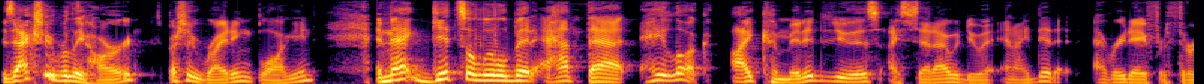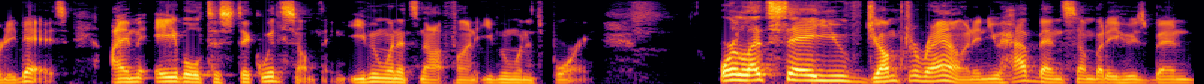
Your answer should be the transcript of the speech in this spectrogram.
is actually really hard, especially writing, blogging. And that gets a little bit at that hey, look, I committed to do this. I said I would do it, and I did it every day for 30 days. I'm able to stick with something, even when it's not fun, even when it's boring. Or let's say you've jumped around and you have been somebody who's been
